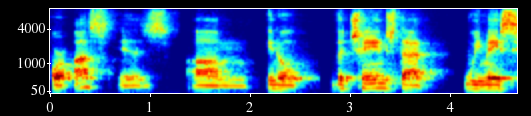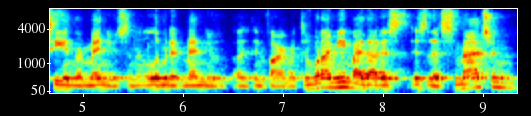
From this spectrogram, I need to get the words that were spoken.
for us is, um, you know, the change that we may see in their menus in a limited menu uh, environment. And what I mean by that is, is this imagine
